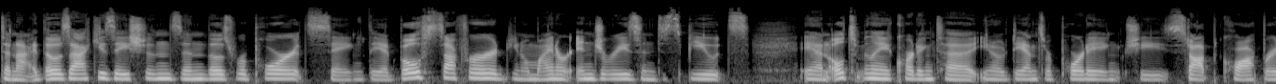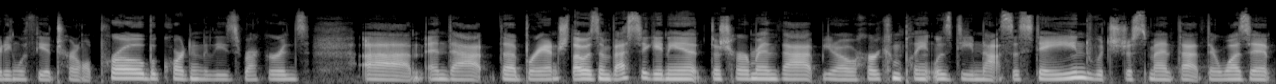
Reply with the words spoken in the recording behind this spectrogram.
denied those accusations in those reports, saying they had both suffered, you know, minor injuries and disputes. And ultimately, according to you know Dan's reporting, she stopped cooperating with the internal probe, according to these records, um, and that the branch that was investigating it determined that you know her complaint was deemed not sustained, which just meant that there wasn't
